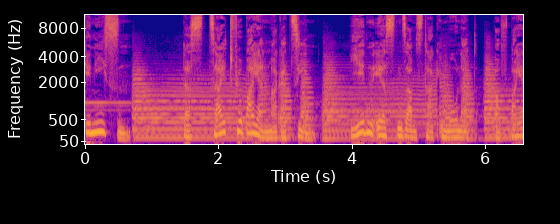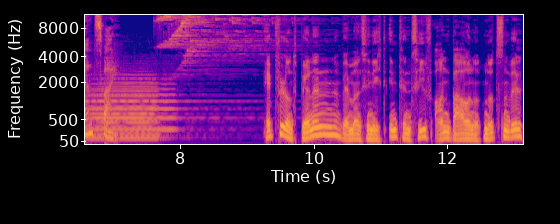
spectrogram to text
Genießen. Das Zeit für Bayern Magazin. Jeden ersten Samstag im Monat auf Bayern 2. Äpfel und Birnen, wenn man sie nicht intensiv anbauen und nutzen will,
